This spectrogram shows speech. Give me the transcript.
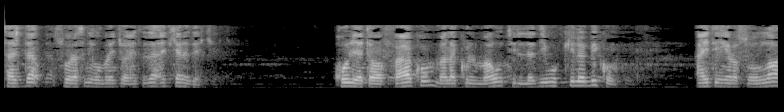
sajda surasining o'n birinchi oyatida aytgan edik. Ayting rasululloh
